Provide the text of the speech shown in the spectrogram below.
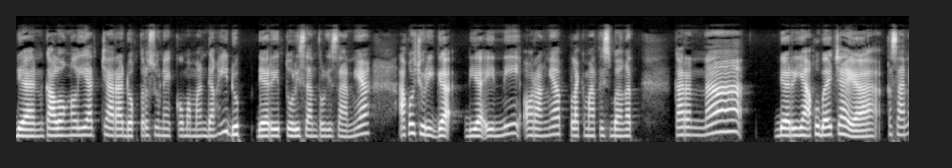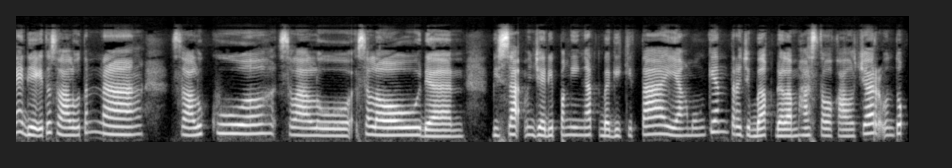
Dan kalau ngelihat cara dokter Suneko memandang hidup dari tulisan-tulisannya, aku curiga dia ini orangnya plekmatis banget. Karena dari yang aku baca ya, kesannya dia itu selalu tenang, selalu cool, selalu slow dan bisa menjadi pengingat bagi kita yang mungkin terjebak dalam hustle culture untuk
